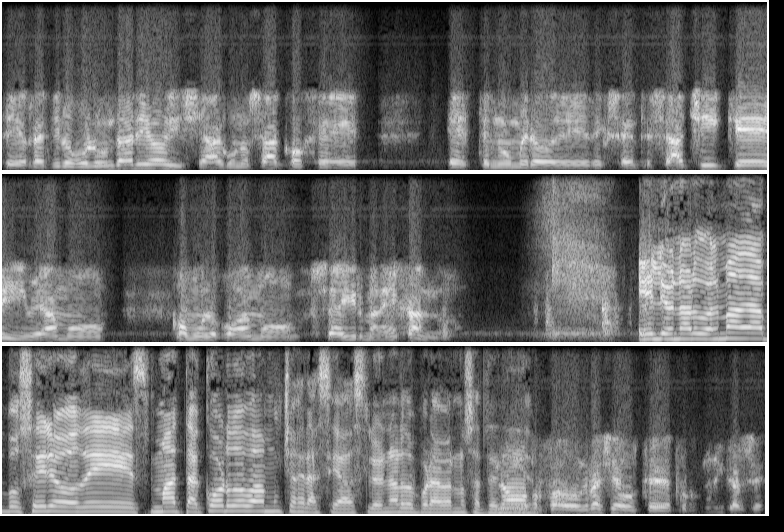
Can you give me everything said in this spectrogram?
de retiro voluntario y si alguno se acoge este número de, de excedentes se achique y veamos cómo lo podemos seguir manejando. Es Leonardo Almada, vocero de Smata Córdoba. Muchas gracias, Leonardo, por habernos atendido. No, por favor, gracias a ustedes por comunicarse.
